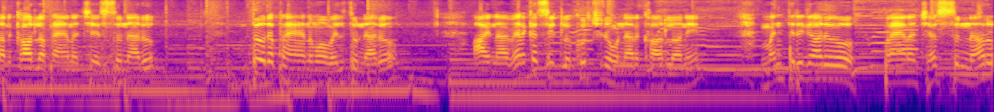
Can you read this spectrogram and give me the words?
తన కారులో ప్రయాణం చేస్తున్నారు. దూర ప్రయాణము వెళ్తున్నారు. ఆయన వెనక సీట్లో కూర్చుని ఉన్నారు కారులోని. మంత్రి గారు ప్రయాణం చేస్తున్నారు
